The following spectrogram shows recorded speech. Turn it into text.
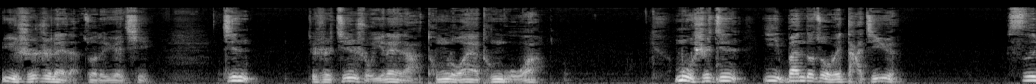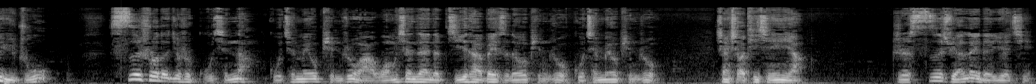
玉石之类的做的乐器，金就是金属一类的，铜锣呀、铜鼓啊。木石金一般都作为打击乐，丝与竹。丝说的就是古琴呐，古琴没有品柱啊，我们现在的吉他、贝斯都有品柱，古琴没有品柱，像小提琴一样，指丝弦类的乐器，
